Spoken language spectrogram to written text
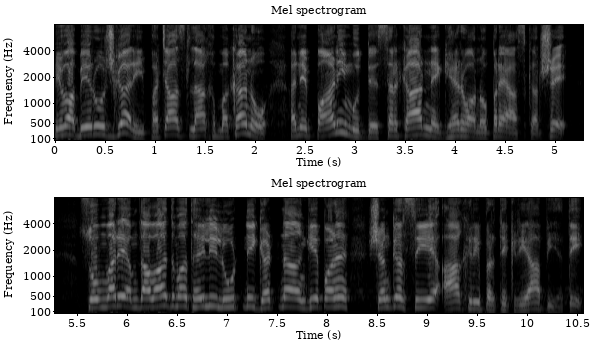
એવા બેરોજગારી પચાસ લાખ મકાનો અને પાણી મુદ્દે સરકારને ઘેરવાનો પ્રયાસ કરશે. સોમવારે અમદાવાદમાં થયેલી લૂંટની ઘટના અંગે પણ શંકરસિંહે આખરી પ્રતિક્રિયા આપી હતી.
